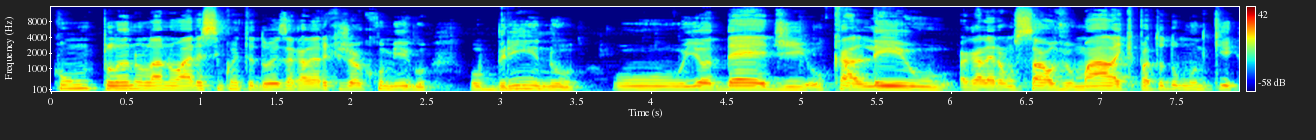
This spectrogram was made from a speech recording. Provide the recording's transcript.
com um plano lá no Área 52. A galera que joga comigo, o Brino, o Ioded, o Kaleu, a galera um salve, o Malak, para todo mundo que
